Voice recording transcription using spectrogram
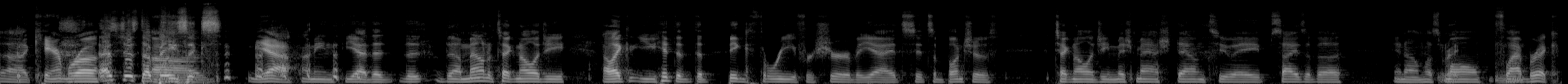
uh, camera. That's just the Uh, basics. yeah, I mean, yeah, the, the the amount of technology. I like you hit the the big three for sure, but yeah, it's it's a bunch of technology mishmash down to a size of a you know a small Mm-hmm. flat brick.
